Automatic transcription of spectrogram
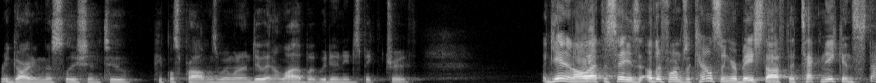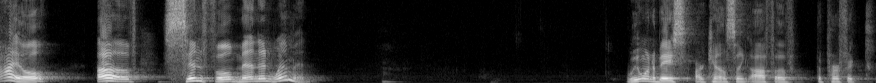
regarding the solution to people's problems. We want to do it in love, but we do need to speak the truth. Again, all I have to say is that other forms of counseling are based off the technique and style of sinful men and women. We want to base our counseling off of the perfect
